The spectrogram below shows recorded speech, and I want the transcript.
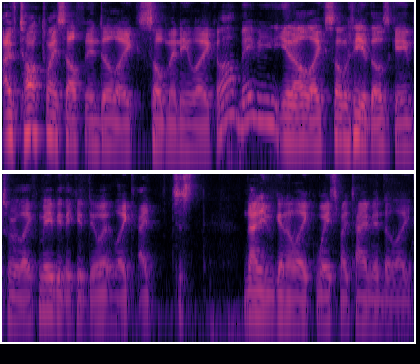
I've talked myself into like so many like, oh, maybe you know, like so many of those games where like maybe they could do it. Like, I just I'm not even gonna like waste my time into like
